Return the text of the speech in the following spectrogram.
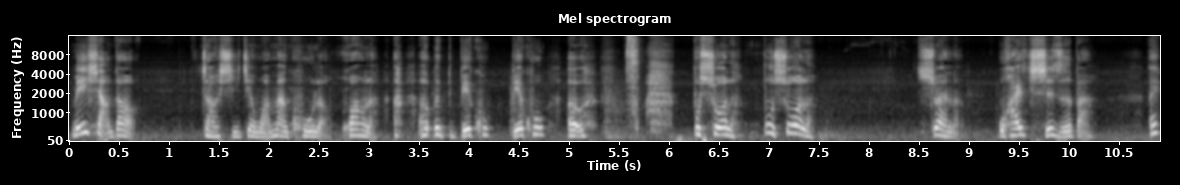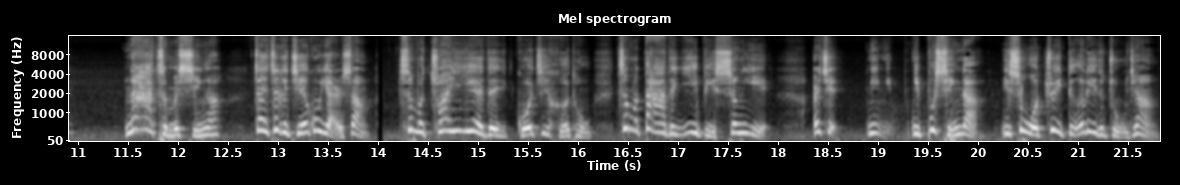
没想到，赵熙见王曼哭了，慌了啊啊！别别哭，别哭，呃，不说了，不说了。算了，我还是辞职吧。哎，那怎么行啊？在这个节骨眼上，这么专业的国际合同，这么大的一笔生意，而且你你你不行的，你是我最得力的主将。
